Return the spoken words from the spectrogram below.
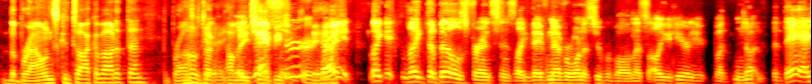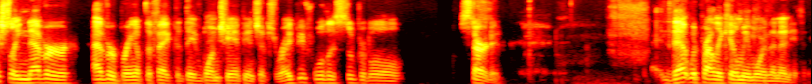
the Browns can talk about it then. The Browns can talk about how many Exactly, championships sure, they have. right? Like, like the Bills, for instance, like they've never won a Super Bowl, and that's all you hear. But no, they actually never ever bring up the fact that they've won championships right before the Super Bowl started. That would probably kill me more than anything.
